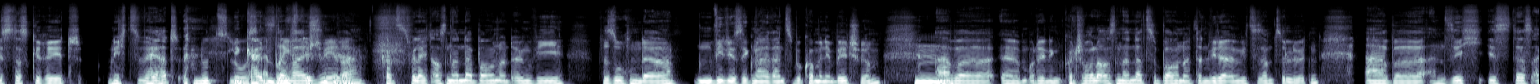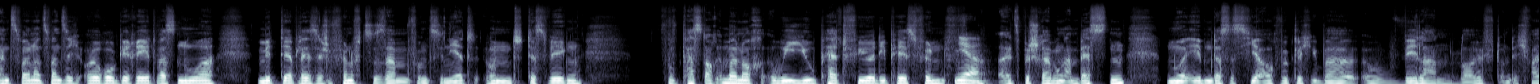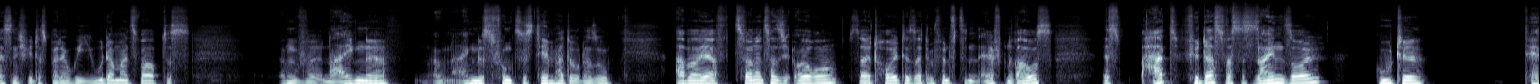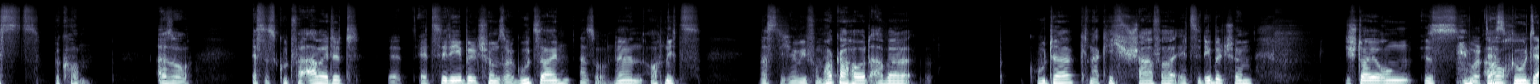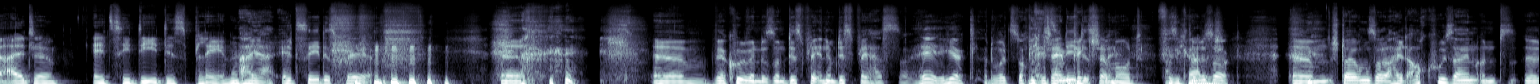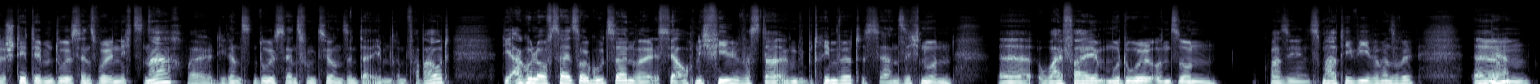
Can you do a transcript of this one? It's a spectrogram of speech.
Ist das Gerät nichts wert. In Nutzlos, ein keinster Weise. Briefbeschwerer. Ja. Kannst es vielleicht auseinanderbauen und irgendwie versuchen, da ein Videosignal reinzubekommen in den Bildschirm. Hm. aber ähm, oder den Controller auseinanderzubauen und dann wieder irgendwie zusammenzulöten. Aber an sich ist das ein 220 Euro Gerät, was nur mit der PlayStation 5 zusammen funktioniert und deswegen passt auch immer noch Wii U Pad für die PS5 ja, als Beschreibung am besten. Nur eben, dass es hier auch wirklich über äh, WLAN läuft und ich weiß nicht, wie das bei der Wii U damals war, ob das irgendwie eine eigene, ein eigenes Funksystem hatte oder so. Aber ja, 220 Euro seit heute, seit dem 15.11. raus. Es hat für das, was es sein soll, gute Tests bekommen. Also, es ist gut verarbeitet. Der LCD-Bildschirm soll gut sein. Also, ne, auch nichts, was dich irgendwie vom Hocker haut, aber guter, knackig scharfer LCD-Bildschirm. Die Steuerung ist wohl das auch. gute alte LCD-Display, ne? Ah ja, LC-Display. äh, ähm, Wäre cool, wenn du so ein Display in einem Display hast. So, hey, hier, klar, du wolltest doch ein LCD-Display. Physikalisch. besorgt. ähm, Steuerung soll halt auch cool sein und äh, steht dem DualSense wohl nichts nach, weil die ganzen DualSense-Funktionen sind da eben drin verbaut. Die Akkulaufzeit soll gut sein, weil ist ja auch nicht viel, was da irgendwie betrieben wird. Ist ja an sich nur ein äh, Wi-Fi-Modul und so ein quasi ein Smart TV, wenn man so will. Ähm,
